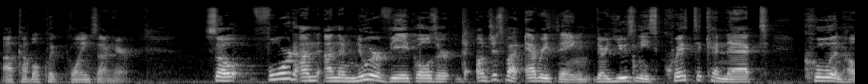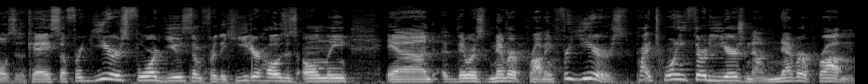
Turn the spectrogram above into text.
a couple quick points on here. So Ford on, on the newer vehicles, or on just about everything, they're using these quick to connect coolant hoses, okay? So for years, Ford used them for the heater hoses only, and there was never a problem. For years, probably 20, 30 years now, never a problem.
